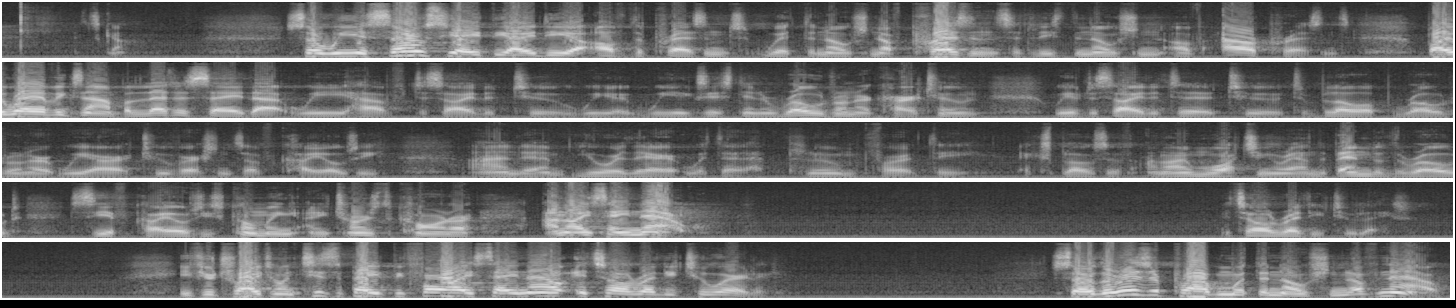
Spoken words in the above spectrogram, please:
So we associate the idea of the present with the notion of presence, at least the notion of our presence. By way of example, let us say that we have decided to, we, we exist in a Roadrunner cartoon. We have decided to, to, to blow up Roadrunner. We are two versions of Coyote. And um, you are there with a plume for the explosive, and I'm watching around the bend of the road to see if Coyote's coming, and he turns the corner, and I say, Now. It's already too late. If you try to anticipate before I say now, it's already too early. So there is a problem with the notion of now.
